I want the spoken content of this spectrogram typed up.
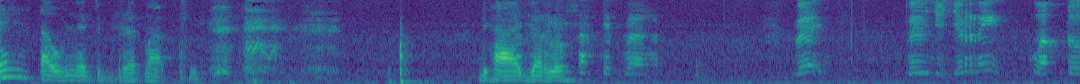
Eh taunya jebret mati dihajar lo sakit banget. Gue gue jujur nih waktu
